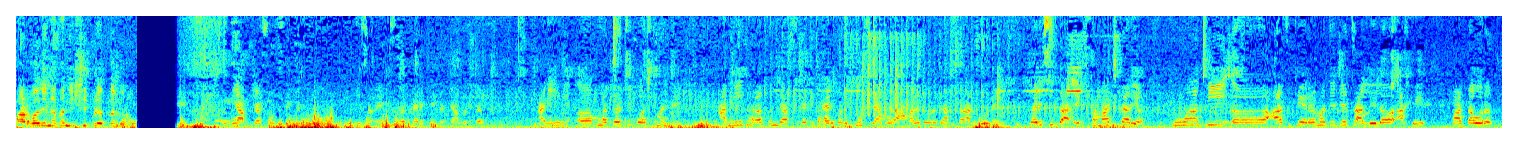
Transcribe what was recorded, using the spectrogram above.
पाठबळ देण्याचा निश्चित प्रयत्न करू. तुम्ही आपल्या संस्थेमध्ये तुम्ही सगळ्यांनी सहकार्य केलं त्याबद्दल. आणि महत्त्वाची गोष्ट म्हणजे आम्ही घरातून जास्त कधी बाहेर पडत नसल्यामुळे आम्हाला तेवढं जास्त अनुभव नाही. तरी सुद्धा एक समाजकार्य किंवा जी आज केरळमध्ये जे चाललेलं आहे वातावरण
